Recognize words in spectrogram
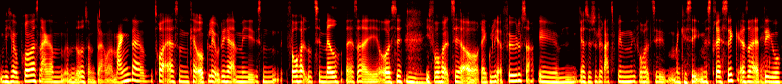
vi kan jo prøve at snakke om, om noget, som der er mange, der tror jeg sådan, kan opleve det her med sådan, forholdet til mad, altså øh, også mm. i forhold til at regulere følelser. Øh, jeg synes, det er ret spændende i forhold til, man kan se med stress, ikke? Altså at ja. det jo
